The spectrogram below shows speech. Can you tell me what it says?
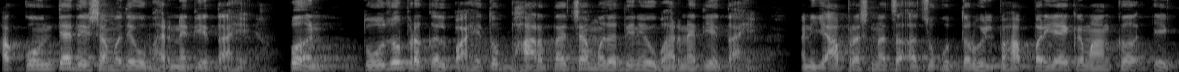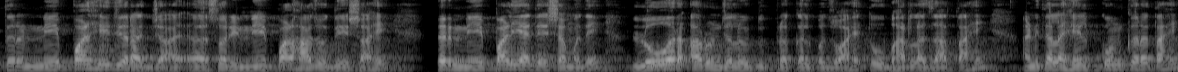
हा कोणत्या देशामध्ये उभारण्यात येत आहे? पण तो जो प्रकल्प आहे तो भारताच्या मदतीने उभारण्यात येत आहे. आणि या प्रश्नाचं अचूक उत्तर होईल. पहा पर्याय क्रमांक एक तर नेपाळ हे जे राज्य आहे सॉरी नेपाळ हा जो देश आहे तर नेपाळ या देशामध्ये लोअर अरुण जलविद्युत प्रकल्प जो आहे तो उभारला जात आहे आणि त्याला हेल्प कोण करत आहे?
